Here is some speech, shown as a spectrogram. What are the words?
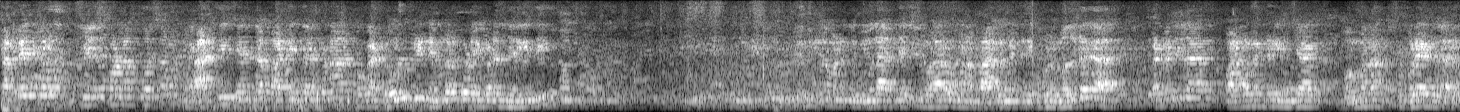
సభ్యత్వం చేసుకోవడం కోసం భారతీయ జనతా పార్టీ తరఫున ఒక టోల్ ఫ్రీ నెంబర్ కూడా ఇవ్వడం జరిగింది. జిల్లా అధ్యక్షుల వారు మన పార్లమెంటరీ ఇప్పుడు మొదటగా కడప జిల్లా పార్లమెంటరీ ఇన్ఛార్జ్ బొమ్మన సుబ్బరాయుడు గారు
